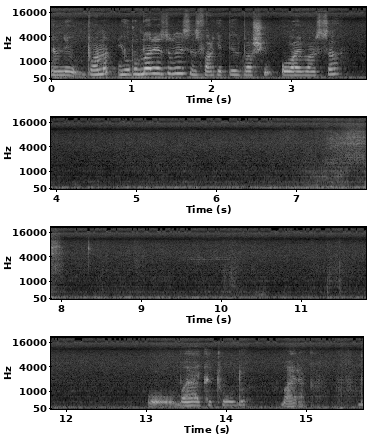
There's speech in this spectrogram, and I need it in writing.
yani bana yorumlar yazabilirsiniz fark ettiğiniz başka olay varsa. Oo, baya kötü oldu bayrak. Bu.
